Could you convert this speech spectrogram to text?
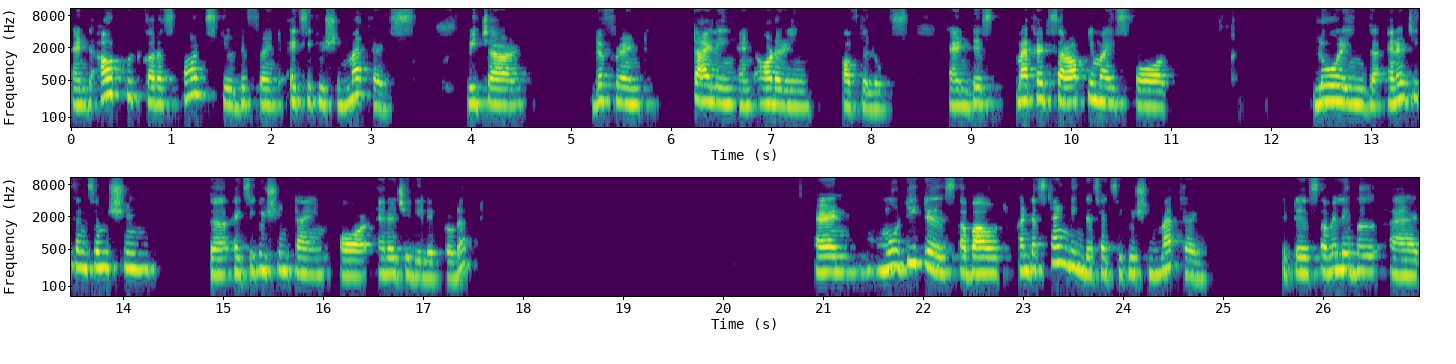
And output corresponds to different execution methods, which are different tiling and ordering of the loops. And these methods are optimized for lowering the energy consumption, the execution time, or energy delay product. And more details about understanding this execution method, it is available at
